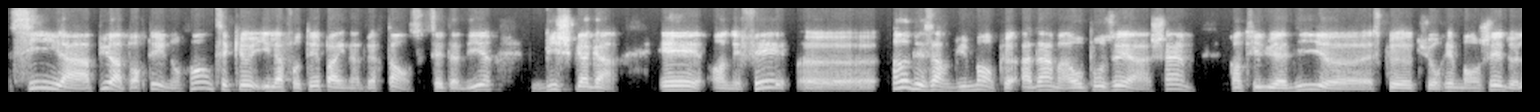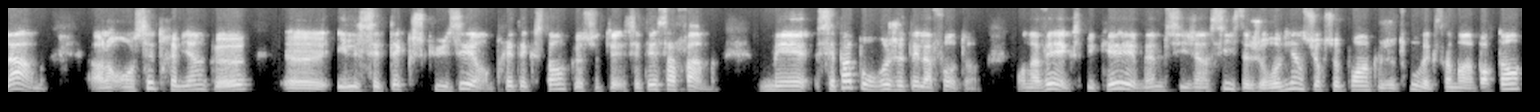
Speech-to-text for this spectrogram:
s'il a pu apporter une offrande, c'est qu'il a fauté par inadvertance, c'est-à-dire bishgaga. Et en effet, euh, un des arguments que Adam a opposé à Hachem quand il lui a dit euh, Est-ce que tu aurais mangé de l'arbre? Alors on sait très bien que euh, il s'est excusé en prétextant que c'était sa femme. Mais c'est pas pour rejeter la faute. On avait expliqué, même si j'insiste, je reviens sur ce point que je trouve extrêmement important,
